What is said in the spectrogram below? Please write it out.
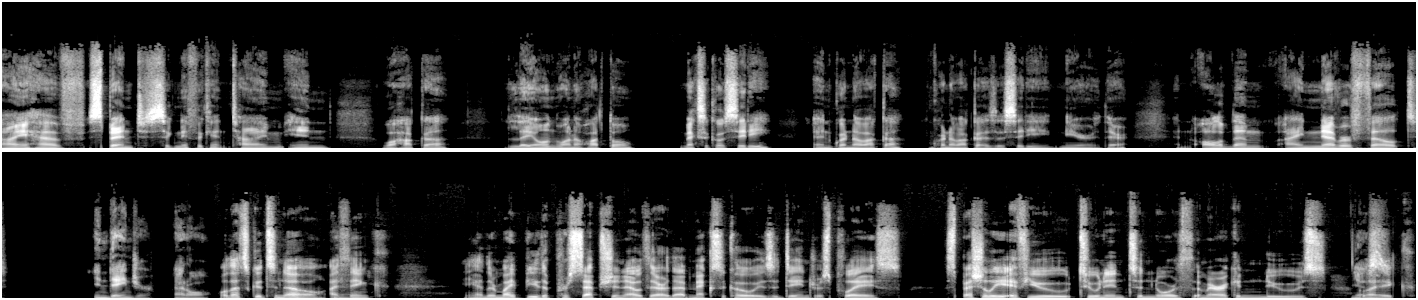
I have spent significant time in Oaxaca, León, Guanajuato, Mexico City, and Cuernavaca. Cuernavaca is a city near there. And all of them, I never felt in danger at all. Well, that's good to know. I think, yeah, there might be the perception out there that Mexico is a dangerous place, especially if you tune into North American news, Yes. like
